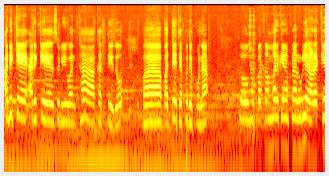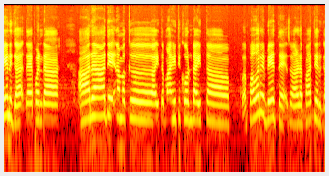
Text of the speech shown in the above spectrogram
ಅಡಿಕೆ ಅಡಿಕೆ ಸುಲಿಯುವಂಥ ಕತ್ತಿ ಇದು. ಬ- ಬದ್ದೆ ತೆಪ್ಪು ತೆಪ್ಪುನ. ಸೊ ಮುಲ್ಪ ಕಮ್ಮರಿಕೆ ಉಳ್ಳಿ ಆಡ ಕೇನುಗ ದಯಪಂಡ ಆರಾದೆ ನಮಕ್ ಐತ ಮಾಹಿತಿ ಕೊಂಡ ಐತ ಪವರೇ ಬೇತೆ ಸೊ ಆಡ ಪಾತೆರ್ಗ.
